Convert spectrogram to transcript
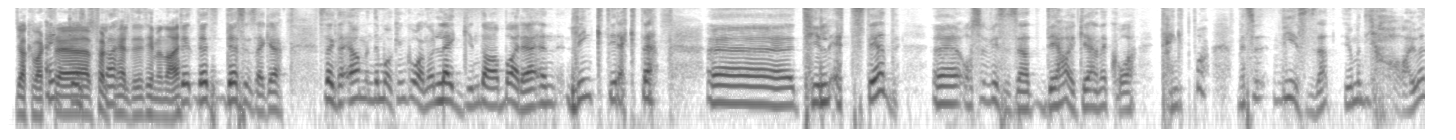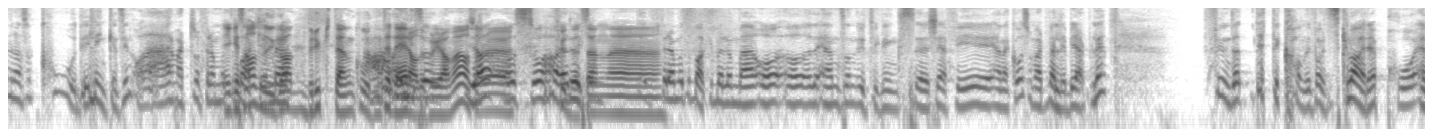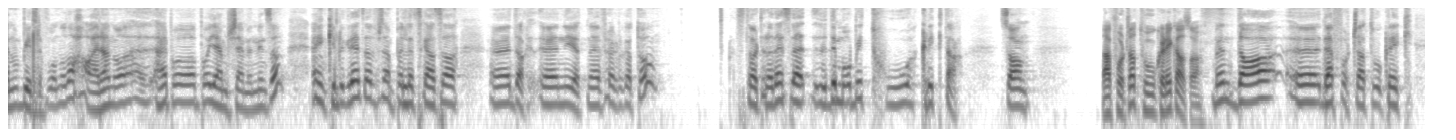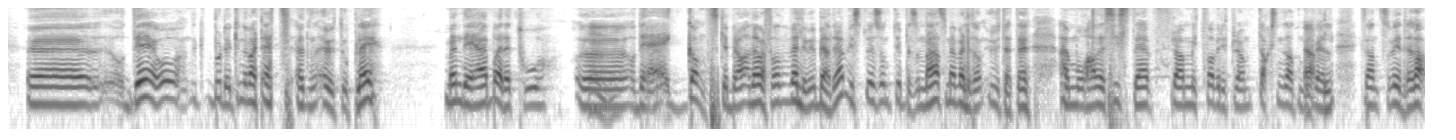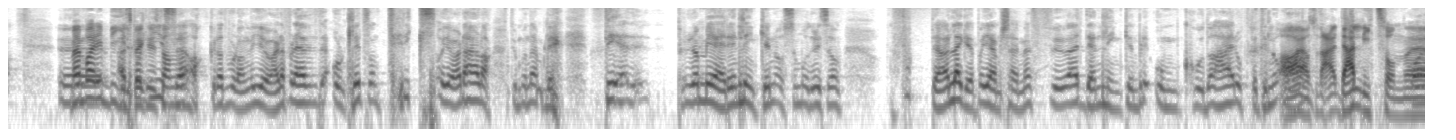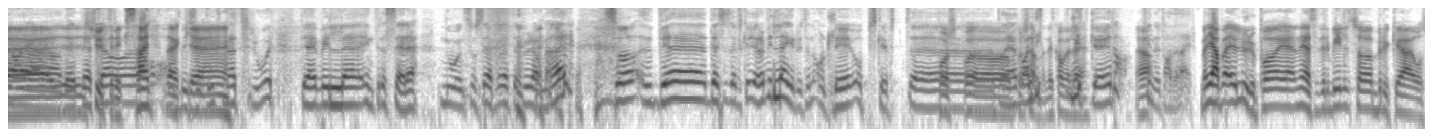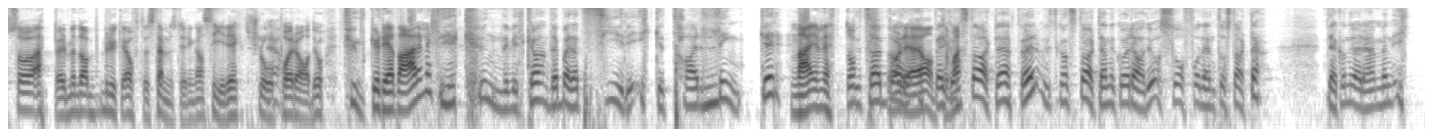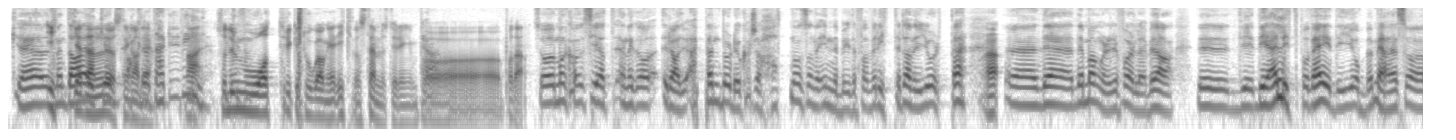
De har ikke vært uh, fulgt med hele tiden i timen der? Det, det, det syns jeg ikke. Så tenkte jeg ja, men det må ikke gå an å legge inn da bare en link direkte uh, til et sted. Uh, og så viste det seg at det har ikke NRK tenkt på. Men så viser det seg at jo, men de har jo en eller annen sånn kode i linken sin. og det har vært så frem og ikke tilbake. Sant, så du kan ha brukt den koden ja, til det radioprogrammet? Og så, ja, og så har du liksom, en, uh... frem og tilbake mellom meg og, og, en sånn utviklingssjef i NRK som har vært veldig behjelpelig. funnet at dette kan vi faktisk klare på en mobiltelefon. Og da har jeg nå her på, på hjemskjermen min sånn, enkelt og greit for eksempel, skal jeg altså, uh, nyhetene fra klokka tolv. starter av det, Så det, det må bli to klikk. da, sånn. Det er fortsatt to klikk, altså? Men da, uh, Det er fortsatt to klikk. Uh, og det, jo, burde kunne vært ett, et autoplay. Men det er bare to. Uh, mm. Og det er ganske bra. Det er i hvert fall veldig mye bedre hvis du er sånn type som meg, som er veldig sånn ute etter jeg må ha det siste fra mitt favorittprogram Dagsnytt 18 på ja. kvelden. Ikke sant? Så videre, da. Men bare i bil, jeg skal vise akkurat hvordan vi gjør det. For det er ordentlig sånn triks å gjøre det her. da. Du må nemlig det, programmere inn linken, og så må du liksom fortere å legge det på hjemskjermen før den linken blir omkoda her oppe til noe ah, annet. Ja, det, er, det, er, litt sånn ja, ja, det, det, tjuvtriks her. Det er ikke... Men jeg tror det vil uh, interessere noen som ser på dette programmet her. Så det, det synes jeg vi skal gjøre. Vi legger ut en ordentlig oppskrift uh, på, på, det. var litt, litt, gøy, da. Finne ut av det der. Men jeg, jeg, lurer på, Når jeg sitter i bil, så bruker jeg også apper, men da bruker jeg ofte stemmestyring av Siri. Slå på radio. Funker det der, eller? Det kunne virka. Det er bare at Siri ikke tar linker. Nei, nettopp. Det var det jeg ante meg. Kan starte apper, hvis du kan starte NRK Radio, og så få den til å starte. Det kan du gjøre, men ikke, ikke men da den ikke løsninga di. Du vil. Nei, så du må trykke to ganger. Ikke noe stemmestyring på, ja. på den. Så man kan jo si at NRK Radio-appen burde jo kanskje hatt noen sånne innebygde favoritter. Det hadde hjulpet. Ja. Uh, det, det, mangler de foreløpig. De, de, de, er litt på vei. De jobber med det. så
